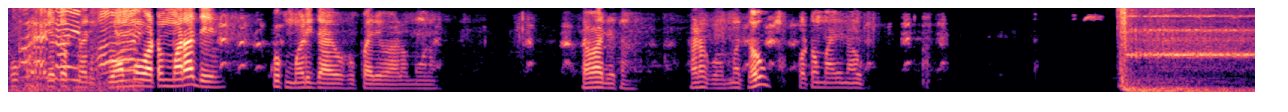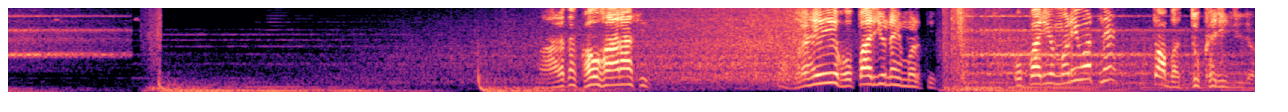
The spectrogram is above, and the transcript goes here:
કોક કે તો ફરી ગોમો વાટો મરા દે કોક મળી જાય ઉપાડી વાળો મોણો. જવા દેતા હાડો ગોમમાં જવું ફોટો મારીને આવું. મારે તો ઘઉં હારા છે. હમણાં હોપારીઓ નહીં મળતી. હોપારીઓ મળી હોત ને, તો આ બધું ખરીદી લો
